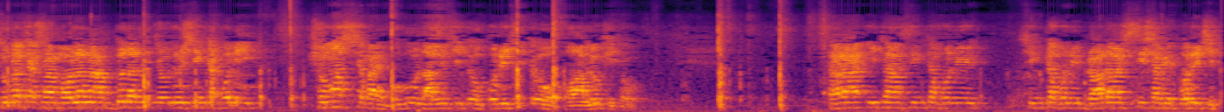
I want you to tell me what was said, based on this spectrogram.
ছোট চাচা মৌলানা আব্দুল আলী চৌধুরী সিংকাপনি সমাজ সেবায় বহু আলোচিত পরিচিত ও আলোকিত। তারা ইটা সিংকাপনি সিংকাপনি ব্রাদার্স হিসাবে পরিচিত।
